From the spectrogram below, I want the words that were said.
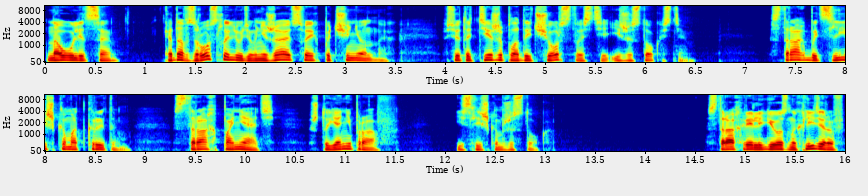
на улице, когда взрослые люди унижают своих подчиненных, все это те же плоды черствости и жестокости. Страх быть слишком открытым, страх понять, что я не прав и слишком жесток. Страх религиозных лидеров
